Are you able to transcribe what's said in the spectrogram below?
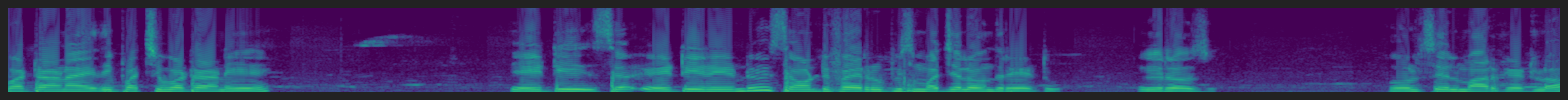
బఠానా ఇది పచ్చి బఠానీ. ఎయిటీ ఎయిటీ నుండి సెవెంటీ ఫైవ్ రూపీస్ మధ్యలో ఉంది రేటు ఈరోజు. హోల్సేల్ మార్కెట్లో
